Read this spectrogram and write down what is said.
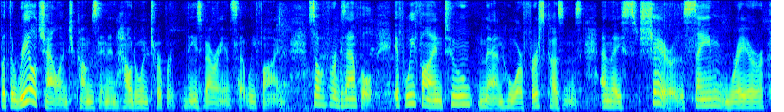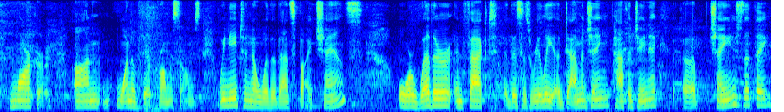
But the real challenge comes in, in how to interpret these variants that we find. So for example, if we find two men who are first cousins and they share the same rare marker on one of their chromosomes, we need to know whether that's by chance or whether in fact this is really a damaging pathogenic uh, change that they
